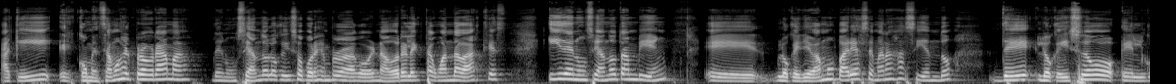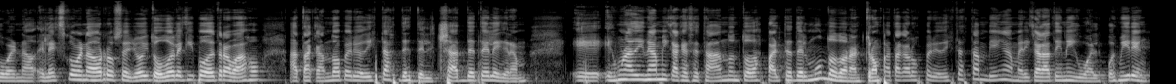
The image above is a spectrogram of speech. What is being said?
Aquí eh, comenzamos el programa denunciando lo que hizo, por ejemplo, la gobernadora electa Wanda Vázquez y denunciando también eh, lo que llevamos varias semanas haciendo de lo que hizo el, gobernador, el ex gobernador Rosselló y todo el equipo de trabajo atacando a periodistas desde el chat de Telegram. Eh, es una dinámica que se está dando en todas partes del mundo. Donald Trump ataca a los periodistas también, en América Latina igual. Pues miren,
